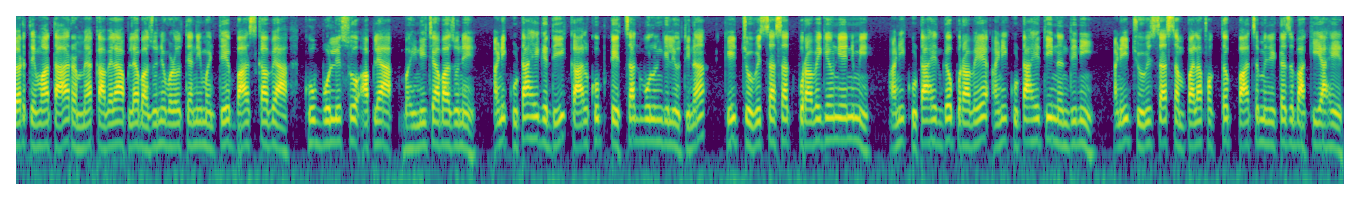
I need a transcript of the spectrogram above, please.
तर तेव्हा आता रम्या काव्याला आपल्या बाजूने वळवते आणि म्हणते बास काव्या खूप बोललीस सो आपल्या बहिणीच्या बाजूने. आणि कुठं आहे गदी काल खूप टेचात बोलून गेली होती ना की चोवीस तासात पुरावे घेऊन येईन मी. आणि कुठं आहेत ग पुरावे? आणि कुठं आहे ती नंदिनी? आणि चोवीस तास संपायला फक्त पाच मिनिटच बाकी आहेत.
